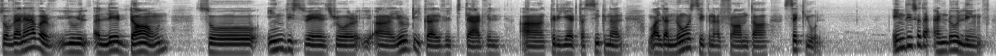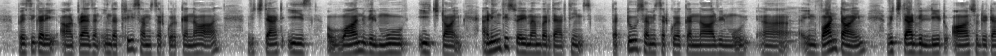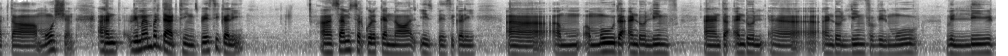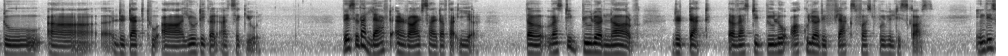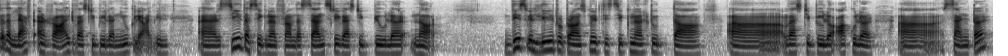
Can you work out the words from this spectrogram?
so whenever you will uh, lay down so in this way your uh, utricle which that will uh, create the signal while the no signal from the saccule in this way the endolymph basically are present in the three semicircular canal which that is one will move each time. And in this way remember that things the two semicircular canal will move uh, in one time which that will lead to also detect the motion and remember that things basically uh, semicircular canal is basically uh, a move the endolymph and the endo, uh, endolymph will move will lead to uh, detect through a and saccule. This is the left and right side of the ear. The vestibular nerve detect the vestibulo-ocular reflex first we will discuss. In this way, the left and right vestibular nuclei will uh, receive the signal from the sensory vestibular nerve. This will lead to transmit the signal to the uh, vestibulo-ocular uh, center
